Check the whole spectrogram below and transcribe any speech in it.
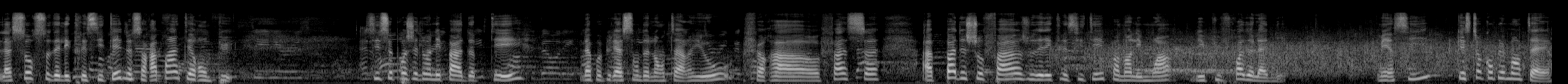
la source d'électricité ne sera pas interrompue. Si ce projet de loi n'est pas adopté, la population de l'Ontario fera face à pas de chauffage ou d'électricité pendant les mois les plus froids de l'année. Merci. Question complémentaire.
